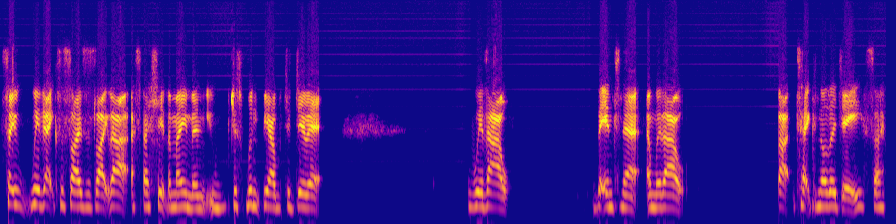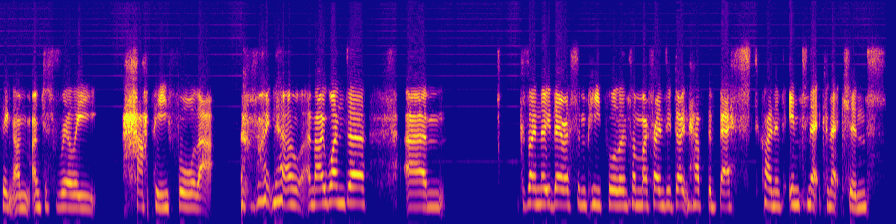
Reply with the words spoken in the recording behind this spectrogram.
So, with exercises like that, especially at the moment, you just wouldn't be able to do it without the internet and without that technology. So I think I'm I'm just really happy for that right now. And I wonder um because I know there are some people and some of my friends who don't have the best kind of internet connections.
